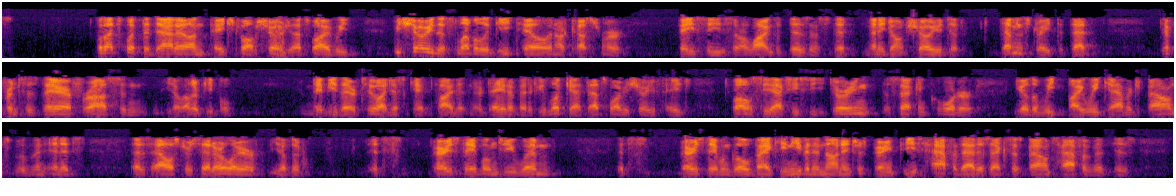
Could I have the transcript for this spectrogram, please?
Well, that's what the data on page 12 shows you. That's why we show you this level of detail in our customer bases, our lines of business that many don't show you to demonstrate that that difference is there for us and you know other people may be there too. I just can't find it in their data. But if you look at, that's why we show you page 12, so you actually see during the second quarter, you know the week-by-week average balance movement. And it's, as Alastair said earlier, it's very stable in GWIM. It's very stable in Global Banking, even in non-interest-bearing piece. Half of that is excess balance, half of it is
